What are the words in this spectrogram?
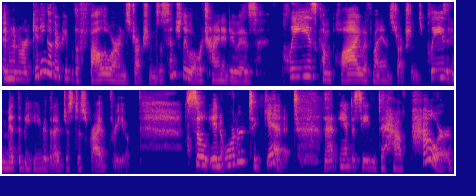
And when we're getting other people to follow our instructions, essentially what we're trying to do is please comply with my instructions. Please emit the behavior that I've just described for you. So in order to get that antecedent to have power,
